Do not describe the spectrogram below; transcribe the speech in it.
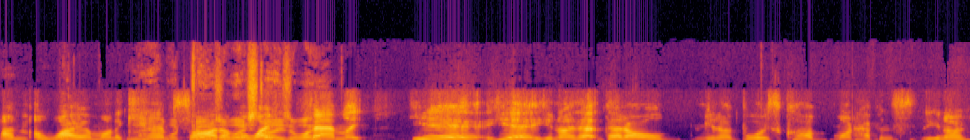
I'm away, I'm on a yeah, campsite, goes I'm away from away. family. Yeah, yeah, you know that that old you know boys club. What happens, you know,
